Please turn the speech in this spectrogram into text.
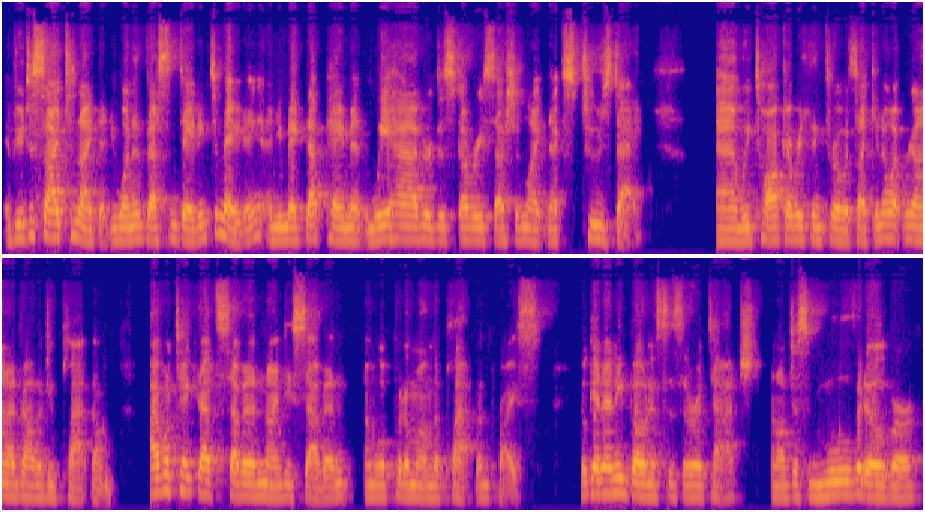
If you decide tonight that you want to invest in dating to mating and you make that payment, and we have your discovery session like next Tuesday and we talk everything through. It's like, you know what, Rhonda, I'd rather do platinum. I will take that 797 and we'll put them on the platinum price. You'll get any bonuses that are attached, and I'll just move it over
